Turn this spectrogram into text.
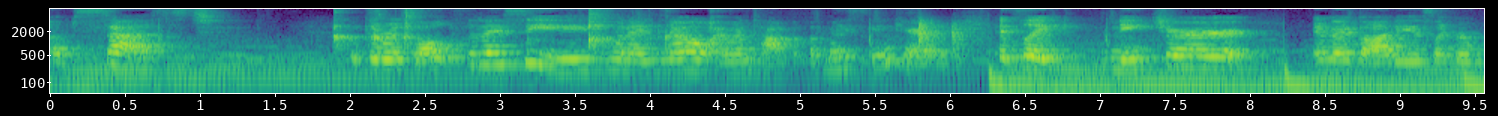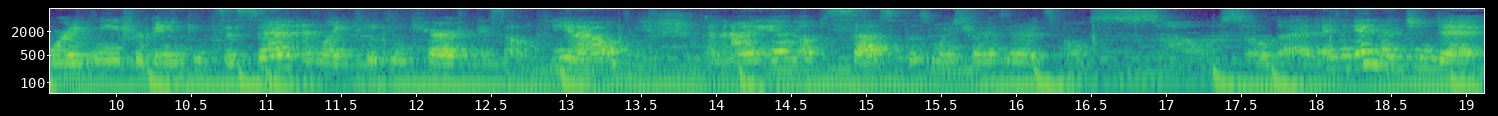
obsessed with the results that I see when I know I'm on top of my skincare, it's like nature and my body is like rewarding me for being consistent and like taking care of myself, you know? And I am obsessed with this moisturizer. It smells so, so good. I think I mentioned it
